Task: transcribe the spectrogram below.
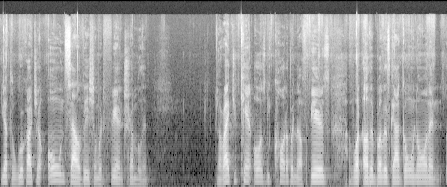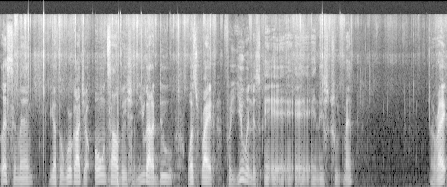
You have to work out your own salvation with fear and trembling. All right, you can't always be caught up in the fears of what other brothers got going on. And listen, man, you have to work out your own salvation. You got to do what's right for you in this in, in, in this truth, man. All right,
